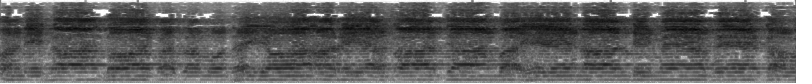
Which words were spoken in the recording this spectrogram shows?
ปณิทังโกปัสมุทโยอริยสัจจังปะเหนันติเมเพกเว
